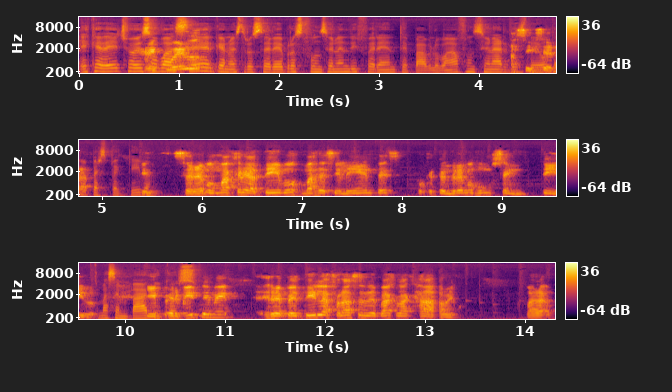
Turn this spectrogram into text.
Es que de hecho eso va a hacer que nuestros cerebros funcionen diferente, Pablo, van a funcionar desde otra perspectiva. seremos más creativos, más resilientes, porque tendremos un sentido. Más empáticos. Y permíteme repetir la frase de Backlack Havel para,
